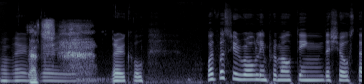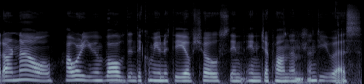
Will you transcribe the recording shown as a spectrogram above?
Oh, very That's... very very cool. What was your role in promoting the shows that are now? How are you involved in the community of shows in, in Japan and, and the US?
